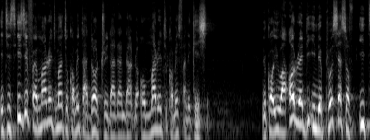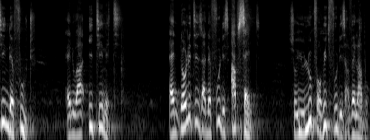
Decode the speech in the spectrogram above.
It is easy for a married man to commit adultery than an unmarried to commit fornication. Because you are already in the process of eating the food and you are eating it. And the only thing is that the food is absent. So you look for which food is available.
